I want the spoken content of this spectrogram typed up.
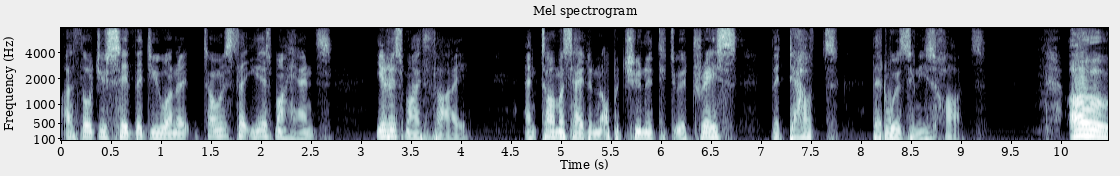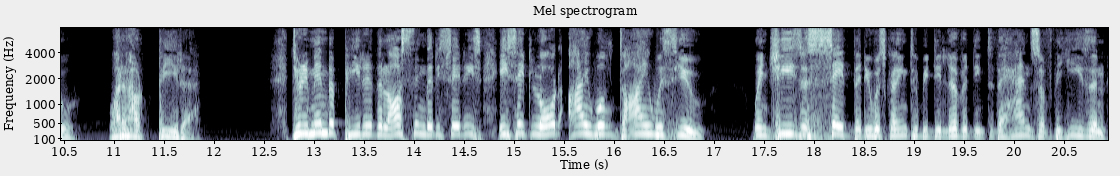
I thought you said that you want to, Thomas, here's my hands. Here is my thigh. And Thomas had an opportunity to address the doubt that was in his heart. Oh, what about Peter? Do you remember Peter? The last thing that he said is, he said, Lord, I will die with you when Jesus said that he was going to be delivered into the hands of the heathen,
